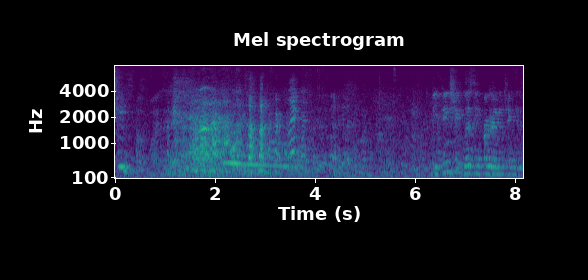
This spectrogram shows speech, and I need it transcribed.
Cheese. The Pink Sheet listing programming changes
